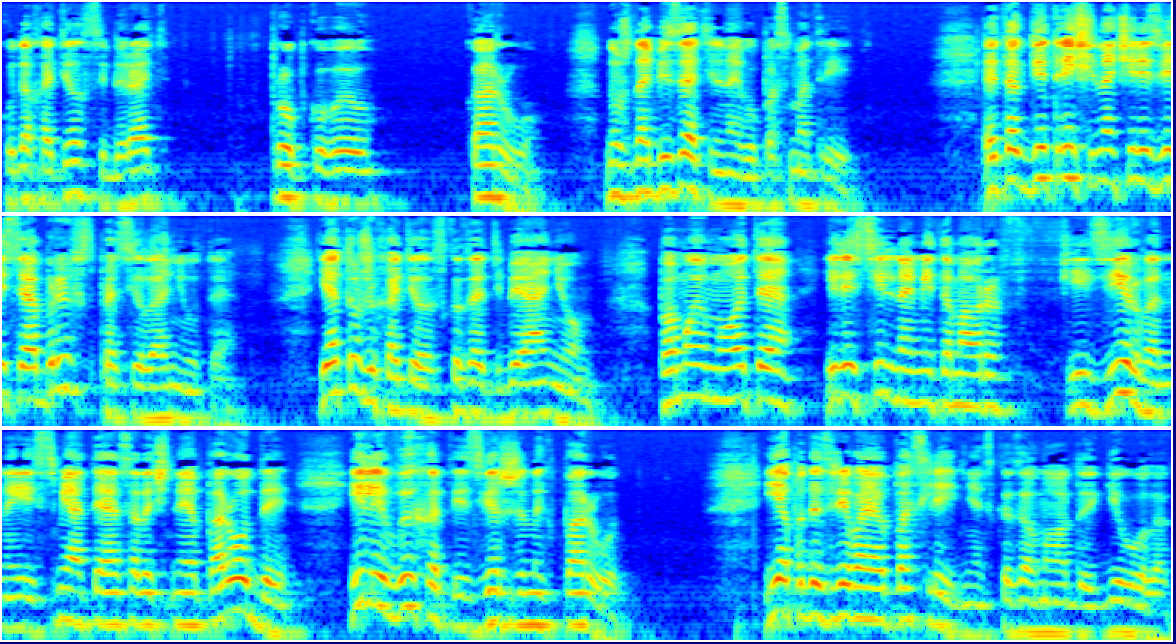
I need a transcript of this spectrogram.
куда хотел собирать пробковую кору. «Нужно обязательно его посмотреть». «Это где трещина через весь обрыв?» — спросила Анюта. «Я тоже хотела сказать тебе о нем, по-моему, это или сильно метаморфизированные смятые осадочные породы, или выход из изверженных пород. «Я подозреваю последнее», — сказал молодой геолог.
